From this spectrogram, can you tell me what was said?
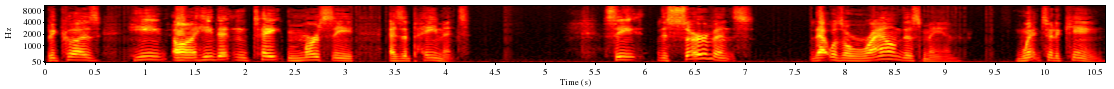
because he uh, he didn't take mercy as a payment. See, the servants that was around this man went to the king,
